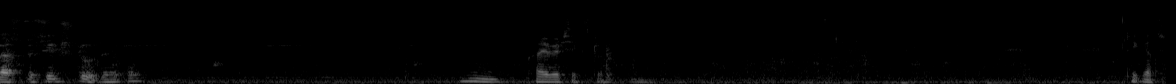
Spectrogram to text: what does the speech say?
লাস্টে সিক্স টু দেখো যেহেতু ফাইভ এইট সিক্স টু ঠিক আছে।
